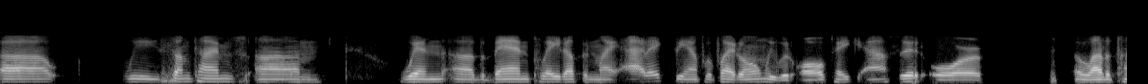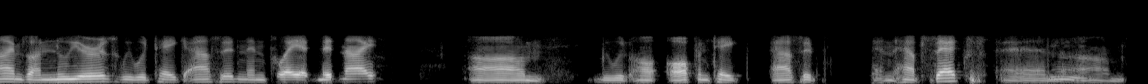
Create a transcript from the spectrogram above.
Uh, we sometimes, um, when uh, the band played up in my attic, the amplified Ohm, we would all take acid, or a lot of times on New Year's we would take acid and then play at midnight. Um, we would often take acid and have sex and Mm. um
